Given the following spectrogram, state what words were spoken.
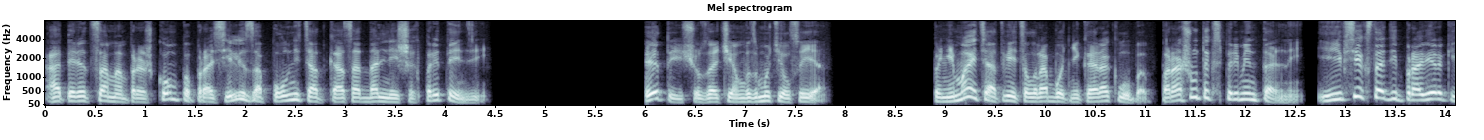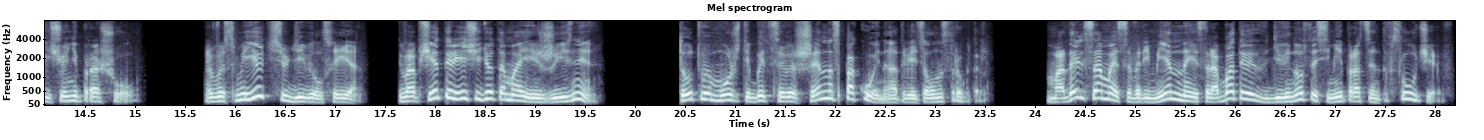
а перед самым прыжком попросили заполнить отказ от дальнейших претензий. «Это еще зачем?» – возмутился я. «Понимаете», – ответил работник аэроклуба, – «парашют экспериментальный, и всех стадий проверок еще не прошел». «Вы смеетесь?» – удивился я. «Вообще-то речь идет о моей жизни». «Тут вы можете быть совершенно спокойны», – ответил инструктор. «Модель самая современная и срабатывает в 97% случаев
